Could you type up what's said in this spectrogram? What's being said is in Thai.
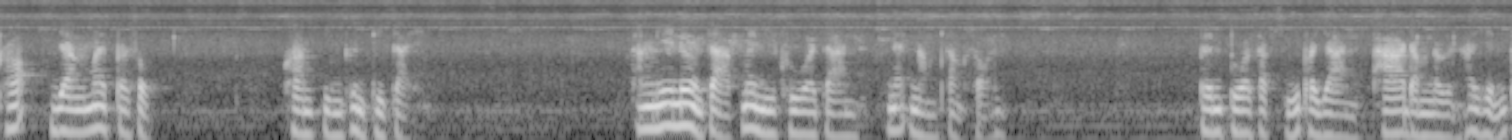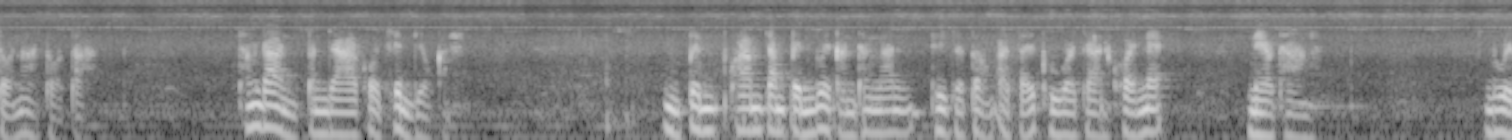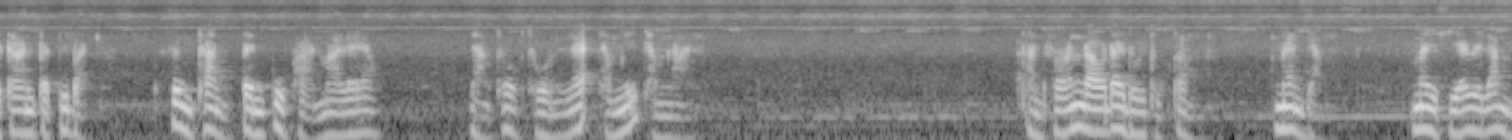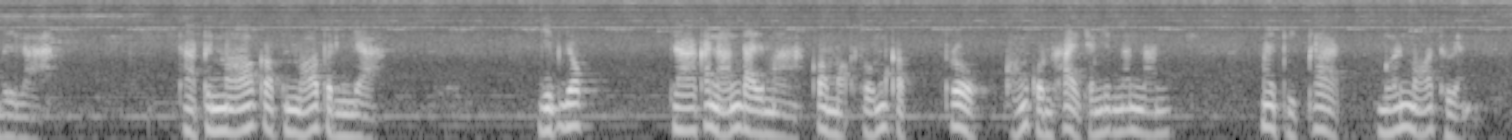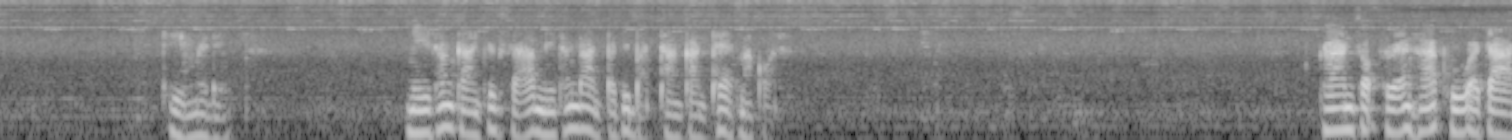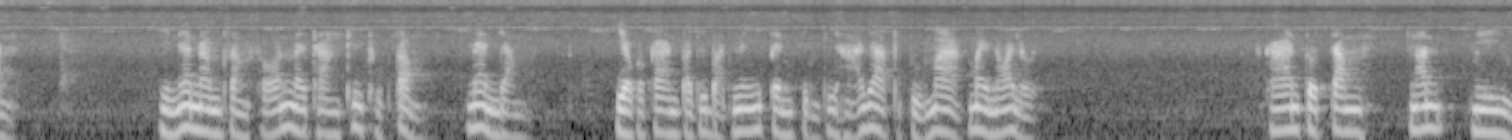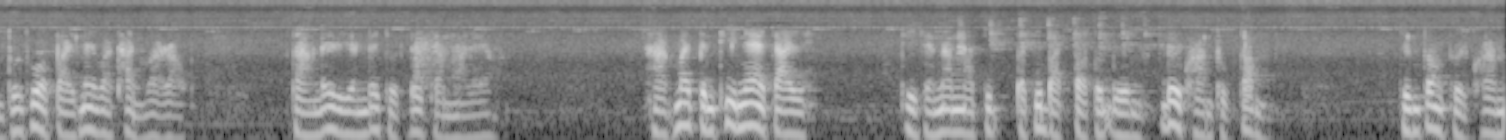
เพราะยังไม่ประสบ ความจริงขึ้นที่ใจ ทั้งนี้เนื่องจากไม่มีครูอาจารย์แนะนำสั่งสอน เป็นตัวสักขีพยานพาดำเนินให้เห็นต่อหน้าต่อตา ทั้งด้านปัญญาก็เช่นเดียวกัน เป็นความจำเป็นด้วยกันทั้งนั้นที่จะต้องอาศัยครูอาจารย์คอยแนะแนวทาง ด้วยการปฏิบัติ ซึ่งท่านเป็นผู้ผ่านมาแล้ว อย่างโชคโชนและชำนิชำนาญท่านสอนเราได้โดยถูกต้อง แม่นยำไม่เสียเวลาเวลา ถ้าเป็นหมอก็เป็นหมอปริญญา หยิบยกยาขนานใดมาก็เหมาะสมกับโรคของคนไข้ชนิดนั้น ๆ ไม่ผิดพลาดเหมือนหมอเถื่อน ที่ไม่ได้มีทั้งการศึกษา มีทั้งด้านปฏิบัติทางการแพทย์มาก่อน การสาะแสวงหาครูอาจารย์ที่แนะนำสั่งสอนในทางที่ถูกต้องแม่นยำเกี่ยวกับการปฏิบัตินี้เป็นสิ่งที่หายากอยู่มากไม่น้อยเลย การจดจำนั้น มีอยู่ทั่วๆไปไม่ว่าท่านว่าเรา ต่างได้เรียนได้จดได้จำมาแล้ว หากไม่เป็นที่แน่ใจ ที่จะนำมาปฏิบัติต่อตอนเองด้วยความถูกต้อง จึงต้องเกิดความ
